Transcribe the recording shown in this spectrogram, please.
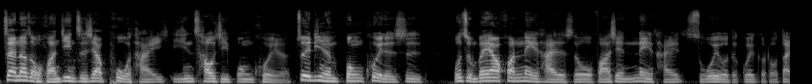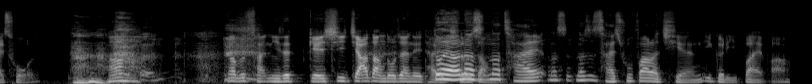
在那种环境之下破胎已经超级崩溃了。最令人崩溃的是，我准备要换内胎的时候，我发现内胎所有的规格都带错了啊！那不是才你的给息家当都在那台？对啊，那是那才那是那是才出发的前一个礼拜吧，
